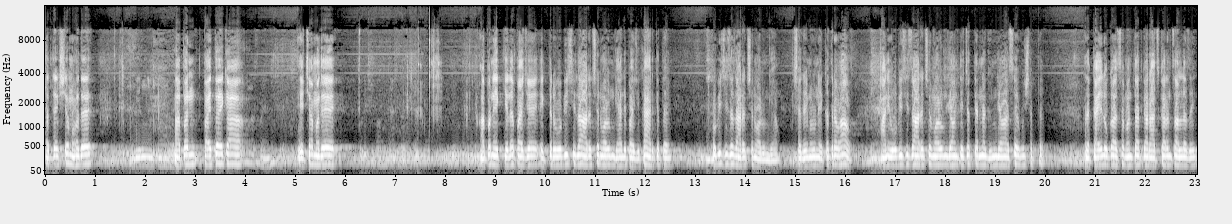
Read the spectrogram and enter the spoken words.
अध्यक्ष महोदय आपण पाहतोय का याच्यामध्ये आपण एक केलं पाहिजे एकतर ओबीसीला आरक्षण वाढून घ्यायला पाहिजे. काय हरकत आहे? ओबीसीचं आरक्षण वाढून घ्या. सगळे मिळून एकत्र व्हाव आणि ओबीसीचं आरक्षण वाढून घ्या आणि त्याच्यात त्यांना घेऊन घ्यावं असं होऊ शकतं. आता काही लोक असं म्हणतात का राजकारण चाललं जाईल.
